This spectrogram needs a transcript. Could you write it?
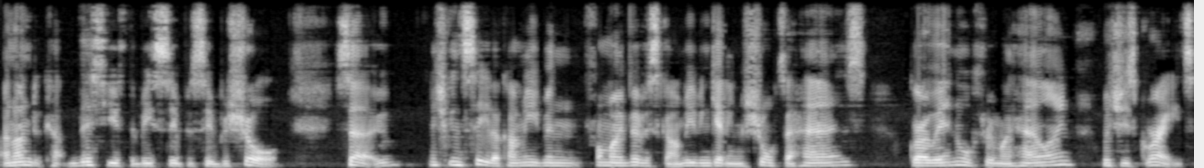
an undercut. This used to be super, super short. So as you can see, look, I'm even from my Viviscal, I'm even getting shorter hairs grow in all through my hairline, which is great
